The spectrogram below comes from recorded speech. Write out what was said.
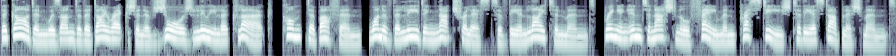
the garden was under the direction of Georges-Louis Leclerc, Comte de Buffon, one of the leading naturalists of the Enlightenment, bringing international fame and prestige to the establishment.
